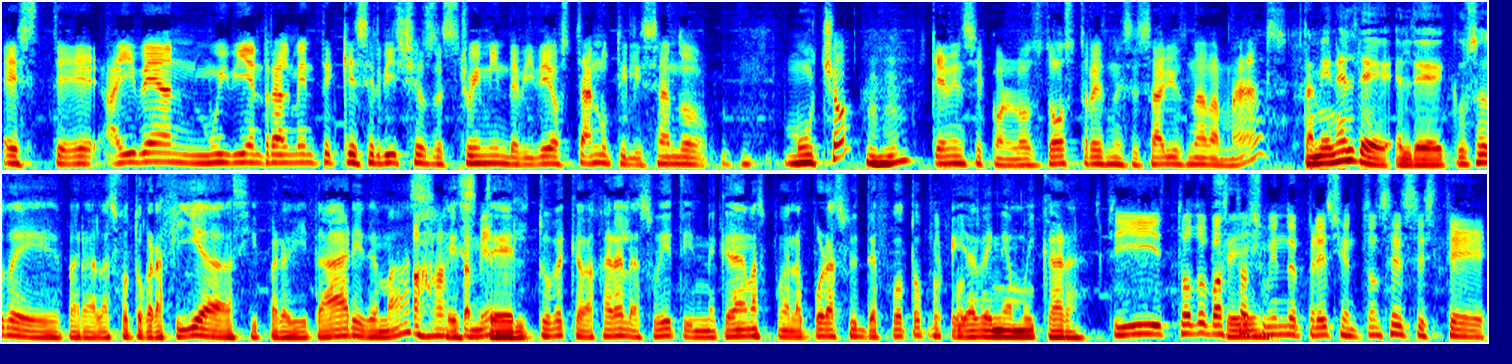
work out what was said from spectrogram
este, ahí vean muy bien realmente qué servicios de streaming de video están utilizando mucho. Quédense con los dos, tres necesarios nada más. También el de el de que uso de para las fotografías y para editar y demás. Ajá, este, también. el- tuve que bajar a la suite y me quedé más con la pura suite de foto porque foto. ya venía muy cara. Sí, todo va a estar Sí. subiendo de precio. Entonces, este,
